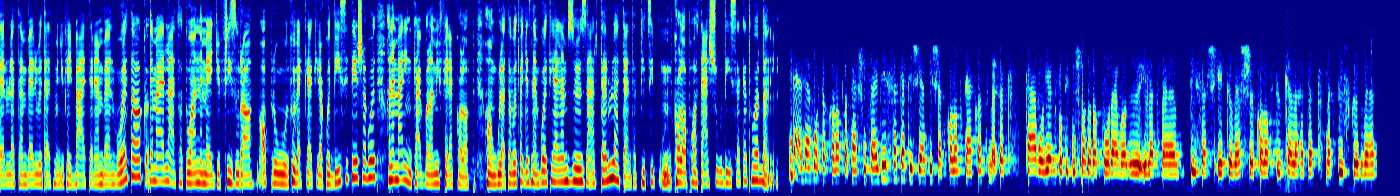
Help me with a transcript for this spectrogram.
területen belül, tehát mondjuk egy bálteremben voltak, de már láthatóan nem egy frizura apró kövekkel kirakott díszítése volt, hanem már inkább valamiféle kalap hangulata volt, vagy ez nem volt jellemző zárt területen, tehát pici kalaphatású díszeket hordani? De, de hordtak kalaphatású feldíszeket, és ilyen kisebb kalapkákat. Ezek távoli egzotikus madaraktórával, illetve tízes égköves kalaptükkel lehetett megtűzködve.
